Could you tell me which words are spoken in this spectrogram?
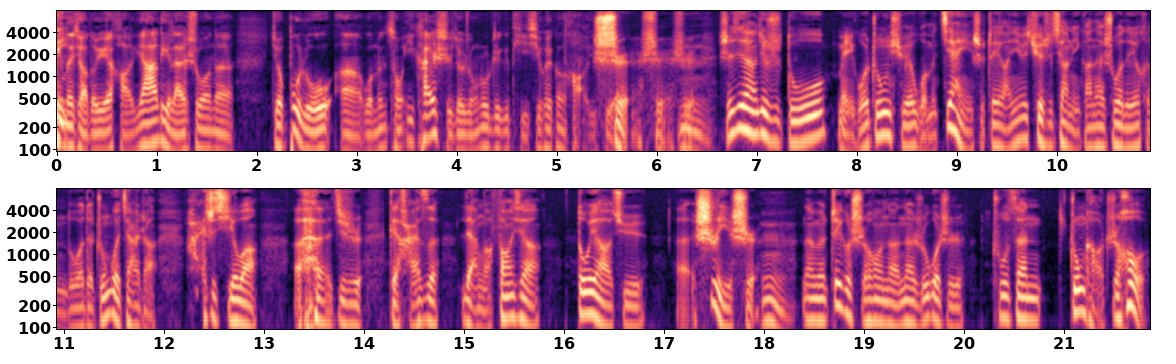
应的角度也好，压力来说呢。就不如啊，我们从一开始就融入这个体系会更好一些。是是是，实际上就是读美国中学，我们建议是这样，因为确实像你刚才说的，有很多的中国家长还是希望，呃，就是给孩子两个方向都要去呃试一试。嗯，那么这个时候呢，那如果是初三中考之后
